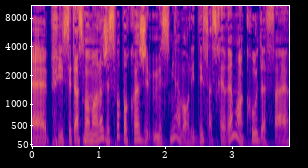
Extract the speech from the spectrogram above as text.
Euh, puis c'est à ce moment-là, je sais pas pourquoi, je me suis mis à avoir l'idée, ça serait vraiment cool de faire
